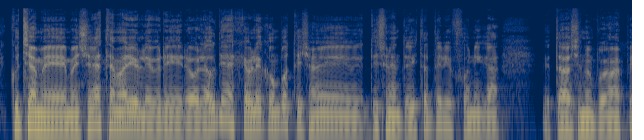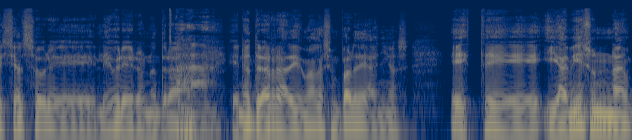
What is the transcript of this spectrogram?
Escúchame, mencionaste a Mario Lebrero. La última vez que hablé con vos te llamé, te hice una entrevista telefónica. Estaba haciendo un programa especial sobre Lebrero en otra, Ah. en otra radio, me hago hace un par de años. Este, y a mí es una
